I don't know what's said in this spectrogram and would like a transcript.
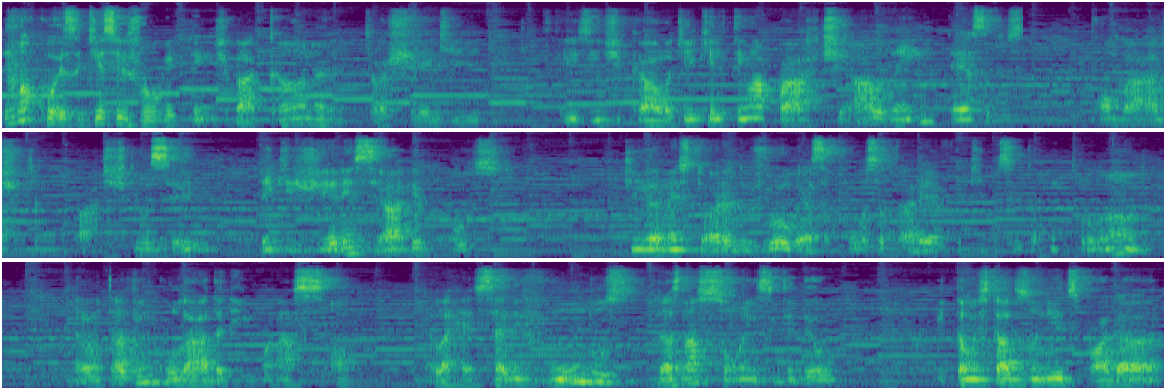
Uma coisa que esse jogo ele tem de bacana, que eu achei que fez indicá-lo aqui, é que ele tem uma parte além dessa do combate, que é uma parte que você tem que gerenciar recursos. Que na história do jogo, essa força-tarefa que você está controlando, ela não está vinculada a nenhuma nação. Ela recebe fundos das nações, entendeu? Então, Estados Unidos paga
